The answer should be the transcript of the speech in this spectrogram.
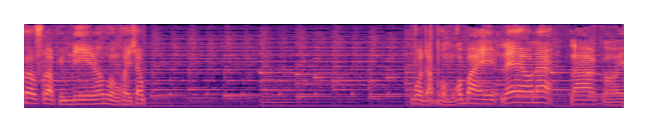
ก็สำหรับคลิปนี้นะครับผมใครชอบบทอับผมก็ไปแล้วนะ ลาก่อย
